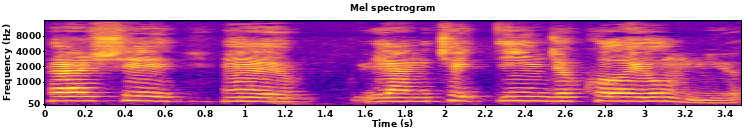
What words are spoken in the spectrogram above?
Her şey yani çektiğince kolay olmuyor.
